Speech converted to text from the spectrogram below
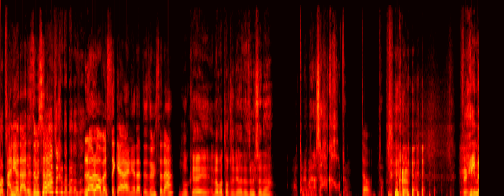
לא אני לדבר יודעת על איזה זה. מסעדה? לא, לא צריך לדבר על זה. לא, לא, אבל תסתכל עליי, אני יודעת איזה מסעדה? אוקיי, לא בטוח שאת יודעת איזה מסעדה. אתה באמת עושה אחר כך רותם. טוב. והנה,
